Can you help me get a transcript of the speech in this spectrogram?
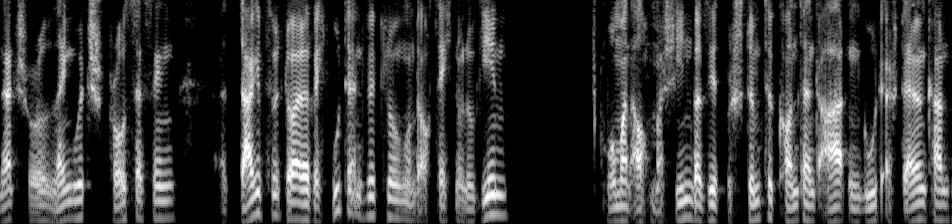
Natural Language Processing. Äh, da gibt es mittlerweile recht gute Entwicklungen und auch Technologien, wo man auch maschinenbasiert bestimmte Content-Arten gut erstellen kann.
